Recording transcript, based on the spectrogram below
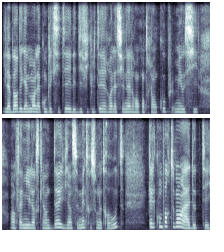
Il aborde également la complexité et les difficultés relationnelles rencontrées en couple, mais aussi en famille lorsqu'un deuil vient se mettre sur notre route. Quel comportement à adopter?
